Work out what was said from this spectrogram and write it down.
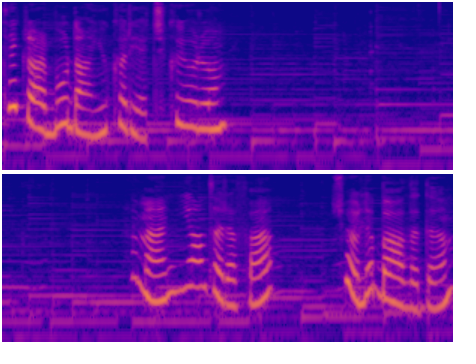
Tekrar buradan yukarıya çıkıyorum. Hemen yan tarafa şöyle bağladım.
